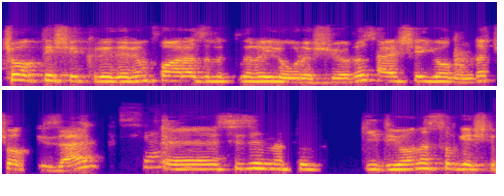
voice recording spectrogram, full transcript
Çok teşekkür ederim. Fuar hazırlıklarıyla uğraşıyoruz. Her şey yolunda. Çok güzel. Ee, sizin nasıl gidiyor? Nasıl geçti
